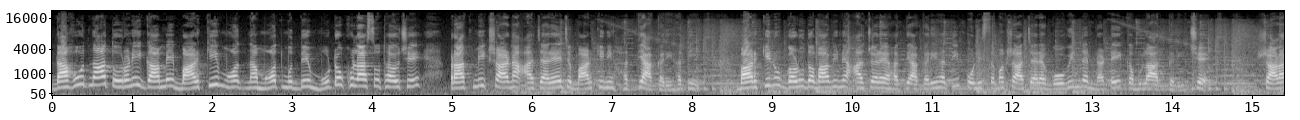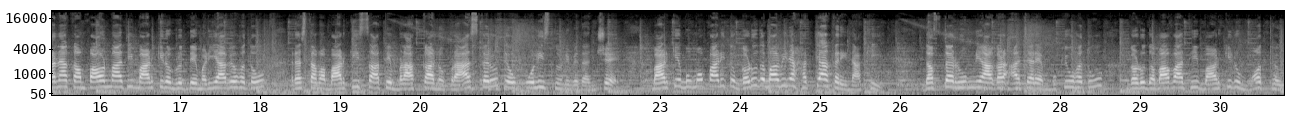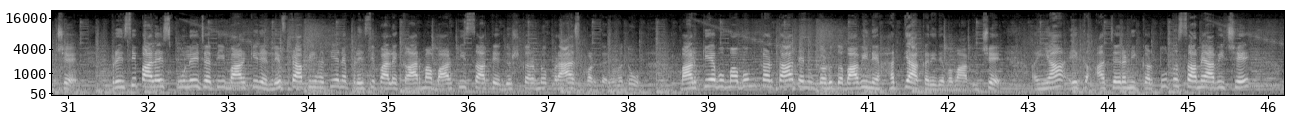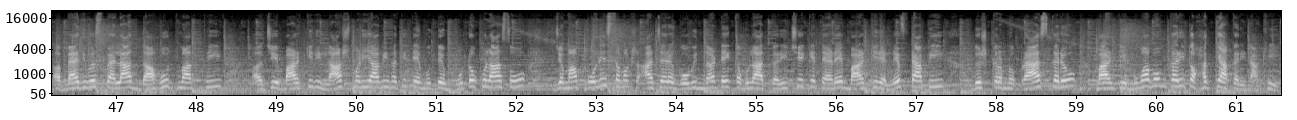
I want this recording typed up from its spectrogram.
દાહોદના તોરણી ગામે બાળકી મોતના મોત મુદ્દે મોટો ખુલાસો થયો છે. પ્રાથમિક શાળાના આચાર્યએ જ બાળકીની હત્યા કરી હતી. બાળકીનું ગળું દબાવીને આચાર્યએ હત્યા કરી હતી. પોલીસ સમક્ષ આચાર્ય ગોવિંદ નટે કબૂલાત કરી છે. શાળાના કમ્પાઉન્ડમાંથી બાળકીનો મૃતદેહ મળી આવ્યો હતો. રસ્તામાં બાળકી સાથે બળાત્કારનો પ્રયાસ કર્યો. તેવું પોલીસનું નિવેદન છે. બાળકીએ બૂમો પાડી તો ગળું દબાવીને હત્યા કરી નાખી. દફતર રૂમની આગળ આચાર્ય મૂક્યું હતું. ગળું દબાવવાથી બાળકીનું મોત થયું છે. પ્રિન્સિપાલે સ્કૂલે જતી બાળકીને લિફ્ટ આપી હતી અને પ્રિન્સિપાલે કારમાં બાળકી સાથે દુષ્કર્મનો પ્રયાસ પણ કર્યો હતો. બાળકીએ બૂમાબૂમ કરતા તેનું ગળું દબાવીને હત્યા કરી દેવામાં આવી છે. અહીંયા એક આચાર્યની કરતૂત સામે આવી છે. બે દિવસ પહેલા દાહોદમાંથી જે બાળકીની લાશ મળી આવી હતી તે મુદ્દે મોટો ખુલાસો, જેમાં પોલીસ સમક્ષ આચાર્ય ગોવિંદ નટે કબૂલાત કરી છે કે તેણે બાળકીને લિફ્ટ આપી, દુષ્કર્મનો પ્રયાસ કર્યો, બાળકીએ બૂમાબૂમ કરી તો હત્યા કરી નાખી.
